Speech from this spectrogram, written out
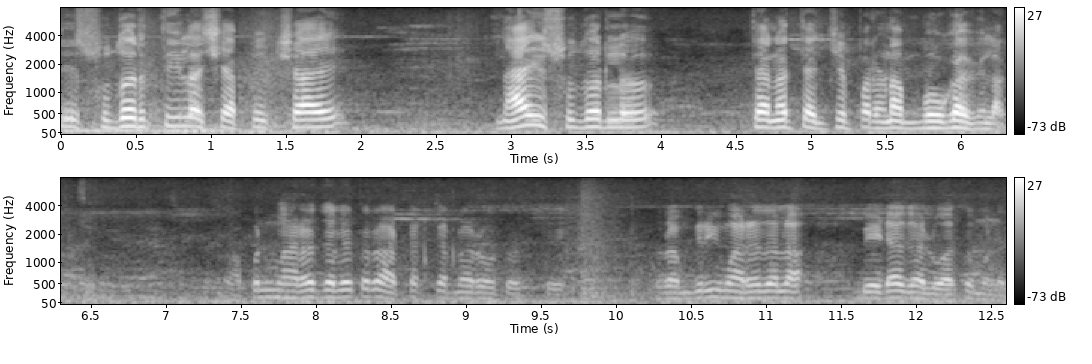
ते सुधरतील अशी अपेक्षा आहे. नाही सुधरलं त्यांना त्यांचे परिणाम भोगावे लागतील. आपण महाराज झालं तर अटक करणार होतो ते. रामगिरी महाराजाला बेडा घालू असं म्हणत.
